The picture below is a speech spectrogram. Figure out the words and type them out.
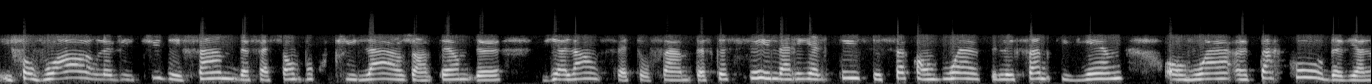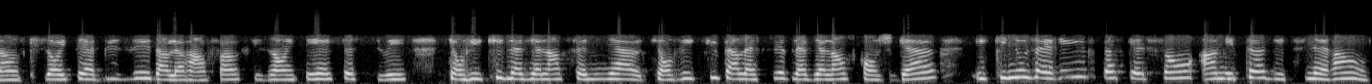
il faut voir le vécu des femmes de façon beaucoup plus large en termes de violence faite aux femmes, parce que c'est la réalité, c'est ça qu'on voit, c'est les femmes qui viennent, on voit un parcours de violence, qu'ils ont été abusés dans leur enfance, qu'ils ont été incestués, qui ont vécu de la violence familiale, qui ont vécu par la suite de la violence conjugale et qui nous arrivent parce qu'elles sont en état d'itinérance.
